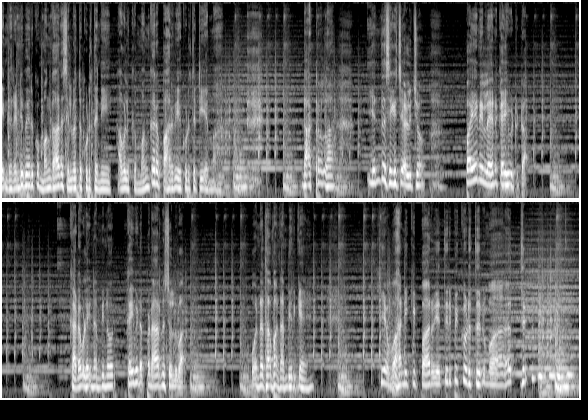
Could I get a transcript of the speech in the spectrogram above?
எங்க ரெண்டு பேருக்கும் மங்காத செல்வத்தை கொடுத்த நீ அவளுக்கு மங்கர பார்வையை கொடுத்துட்டியேம்மா. டாக்டர்லாம் எந்த சிகிச்சை அளிச்சோம் பயனில்லைன்னு கைவிட்டுட்டா. கடவுளை நம்பினோர் கைவிடப்படார்னு சொல்லுவா. ஒன்னதாமா நம்பியிருக்கேன். என் வாணிக்கு பார்வையை திருப்பி கொடுத்துருமா? திருப்பி கொடுத்து.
